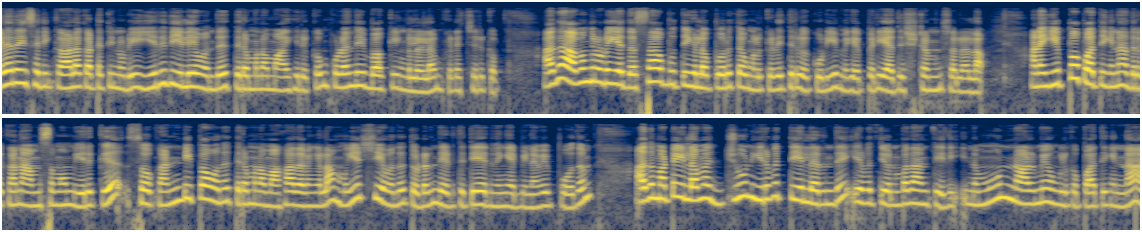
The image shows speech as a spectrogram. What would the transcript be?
ஏழரை சனி காலகட்டத்தினுடைய இறுதியிலே வந்து திருமணம் ஆகியிருக்கும் குழந்தை பாக்கியங்கள் எல்லாம் கிடைச்சிருக்கும். அது அவங்களுடைய தசா புத்திகளை பொறுத்து அவங்களுக்கு கிடைத்திருக்கக்கூடிய மிகப்பெரிய அதிர்ஷ்டம்னு சொல்லலாம். ஆனால் இப்போ பார்த்தீங்கன்னா அதற்கான அம்சமும் இருக்குது ஸோ கண்டிப்பாக வந்து திருமணமாகாதவங்கெல்லாம் முயற்சியை வந்து தொடர்ந்து எடுத்துகிட்டே இருந்தீங்க அப்படின்னாவே போதும். அது மட்டும் இல்லாமல் ஜூன் இருபத்தி ஏழுலேருந்து இருபத்தி ஒன்பதாம் தேதி இந்த மூணு நாளுமே உங்களுக்கு பார்த்தீங்கன்னா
